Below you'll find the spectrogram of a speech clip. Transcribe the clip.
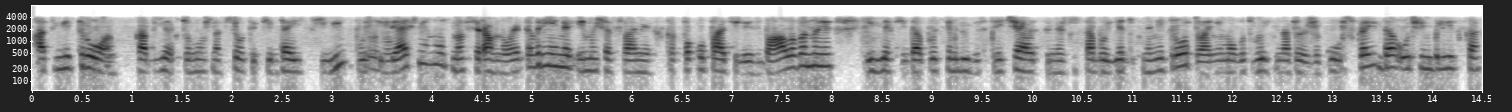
От метро к объекту нужно все-таки дойти, пусть угу. и 5 минут, но все равно это время, и мы сейчас с вами, как покупатели, избалованные, и если, допустим, люди встречаются между собой, едут на метро, то они могут выйти на той же Курской, да, очень близко,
